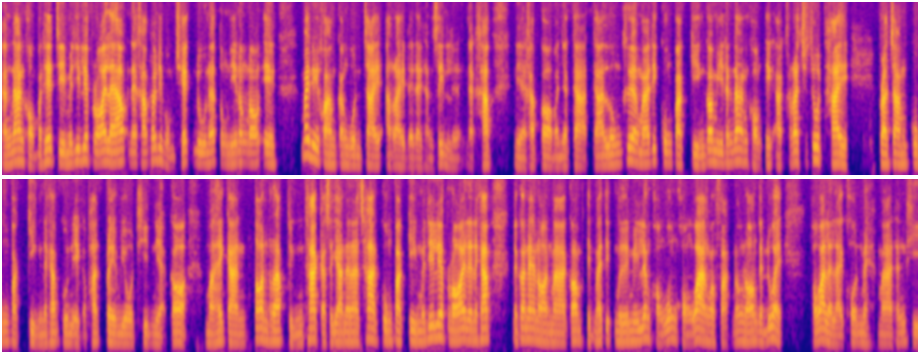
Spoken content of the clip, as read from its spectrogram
ทางด้านของประเทศจีนไปที่เรียบร้อยแล้วนะครับเท่าที่ผมเช็คดูนะตรงนี้น้องๆเอง ไม่มีความกังวลใจอะไรใด ๆ ทั้งสิ้นเลยนะครับเนี่ยครับก็บรรยากาศการลงเครื่องมาที่กรุงปักกิ่งก็มีทางด้านของเอกอัครราชทูตไทยประจำกรุงปักกิ่งนะครับ คุณเอกพัฒน์เปรมโยธินเนี่ยก็มาให้การต้อนรับถึงท่าอากาศยานนานาชาติกรุงปักกิ่งไปที่เรียบร้อยเลยนะครับ แล้วก็แน่นอนมาก็ติดไม้ติดมือมีเรื่องของวงของว่างมาฝากน้องๆกันด้วย เพราะว่าหลาย ๆ คนแหมมาทั้งที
